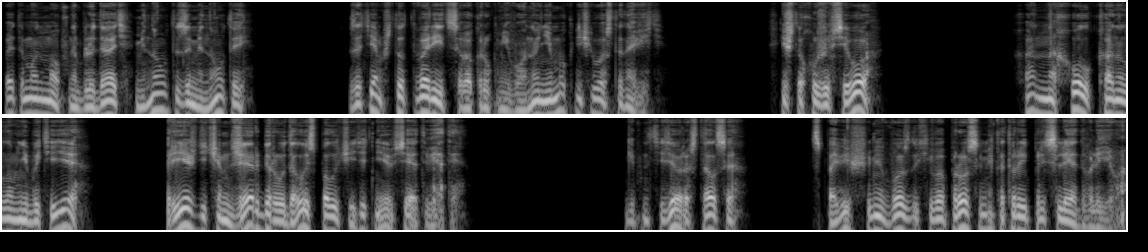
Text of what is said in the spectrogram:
Поэтому он мог наблюдать минуты за минутой за тем, что творится вокруг него, но не мог ничего остановить. И что хуже всего, Ханна Холл канула в небытие, прежде чем Джерберу удалось получить от нее все ответы. Гипнотизер остался с повисшими в воздухе вопросами, которые преследовали его.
